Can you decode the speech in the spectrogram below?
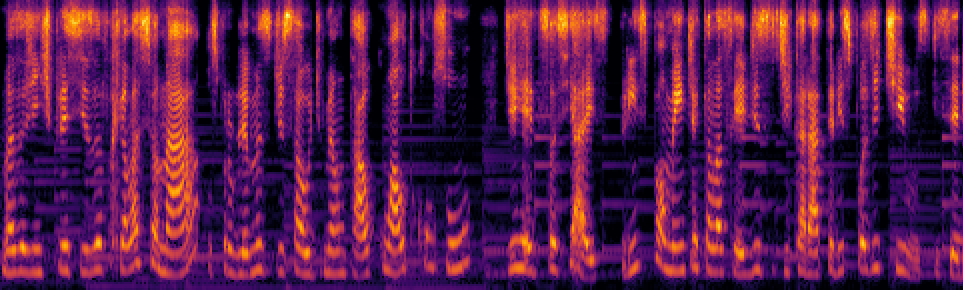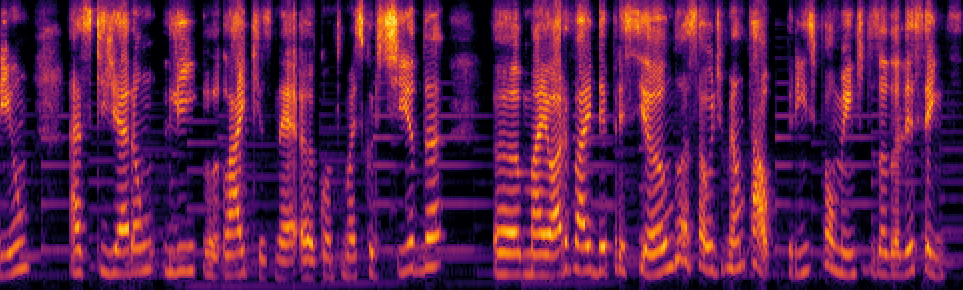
mas a gente precisa relacionar os problemas de saúde mental com alto consumo de redes sociais, principalmente aquelas redes de caráteres positivos, que seriam as que geram likes, né? Ah, quanto mais curtida, uh, maior vai depreciando a saúde mental, principalmente dos adolescentes.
